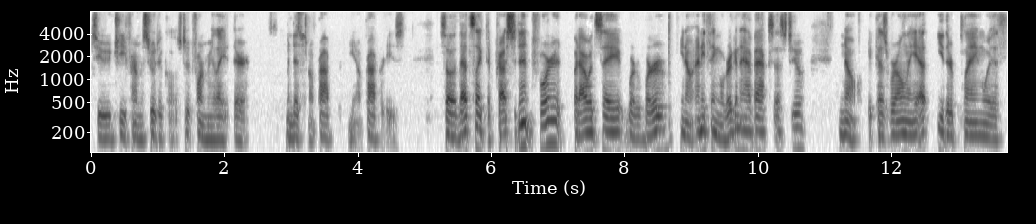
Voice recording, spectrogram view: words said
to G Pharmaceuticals to formulate their medicinal prop, you know, properties. So that's like the precedent for it. But I would say where we're, you know, anything we're going to have access to, no, because we're only either playing with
